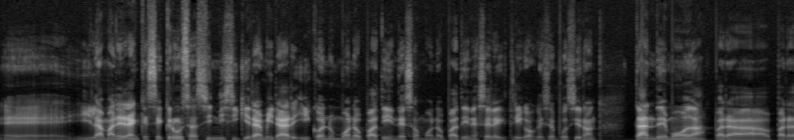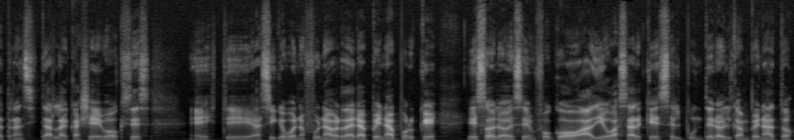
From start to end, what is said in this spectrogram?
eh, y la manera en que se cruza sin ni siquiera mirar y con un monopatín, de esos monopatines eléctricos que se pusieron tan de moda para, para transitar la calle de boxes. Este, así que bueno, fue una verdadera pena porque eso lo desenfocó a Diego Azar, que es el puntero del campeonato,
